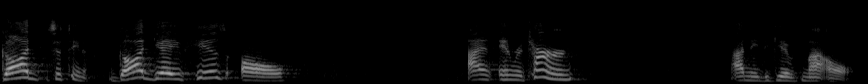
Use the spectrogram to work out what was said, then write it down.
God, Satina, God gave his all. I, in return, I need to give my all.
